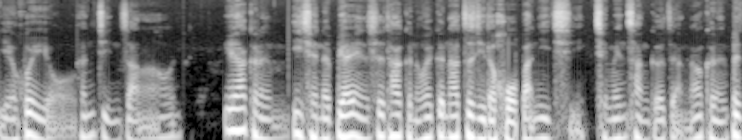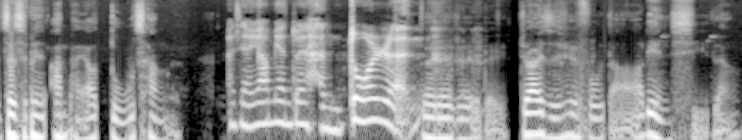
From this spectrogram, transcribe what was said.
也会有很紧张啊，因为他可能以前的表演是他可能会跟他自己的伙伴一起前面唱歌这样，然后可能被这次被安排要独唱了，而且要面对很多人。对对对对，就要一直去辅导啊，练习这样。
